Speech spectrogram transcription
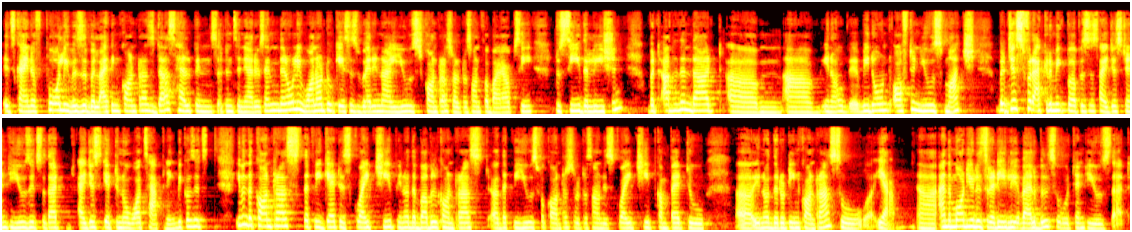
it's kind of poorly visible. I think contrast does help in certain scenarios. I mean, there are only one or two cases wherein I used contrast ultrasound for biopsy to see the lesion. But other than that, um, uh, you know, we don't often use much but just for academic purposes i just tend to use it so that i just get to know what's happening because it's even the contrast that we get is quite cheap you know the bubble contrast uh, that we use for contrast ultrasound is quite cheap compared to uh, you know the routine contrast so yeah uh, and the module is readily available so we tend to use that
